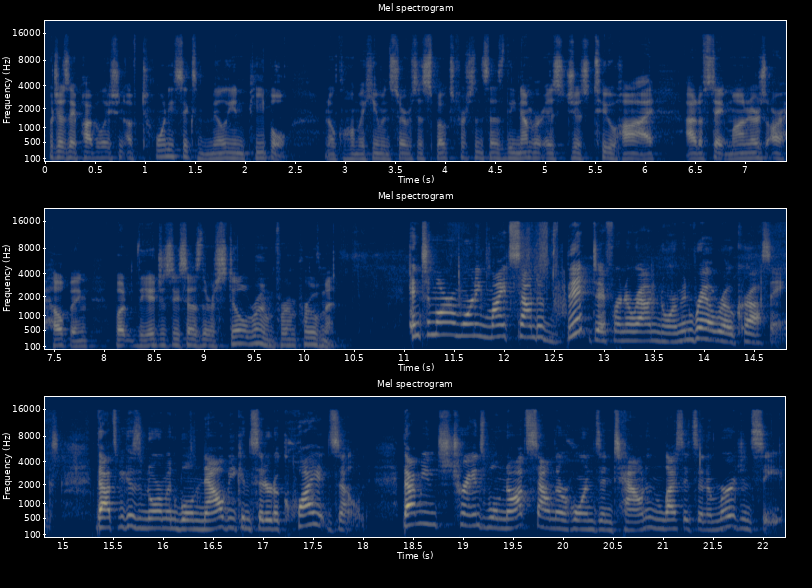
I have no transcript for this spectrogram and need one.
which has a population of 26 million people. An Oklahoma Human Services spokesperson says the number is just too high. Out of state monitors are helping, but the agency says there is still room for improvement. And tomorrow morning might sound a bit different around Norman Railroad crossings. That's because Norman will now be considered a quiet zone. That means trains will not sound their horns in town unless it's an emergency.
